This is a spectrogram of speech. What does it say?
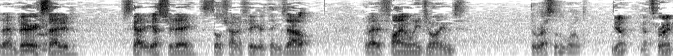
that I'm very excited. Just got it yesterday. Still trying to figure things out, but I have finally joined the rest of the world. Yep, that's right.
